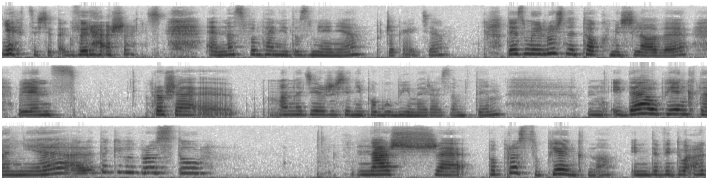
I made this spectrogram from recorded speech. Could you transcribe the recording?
Nie chcę się tak wyrażać. E, na spontanie to zmienię. Poczekajcie. To jest mój luźny tok myślowy, więc proszę e, mam nadzieję, że się nie pogubimy razem w tym. Mm, ideał piękna nie, ale takie po prostu nasze po prostu piękno, indywidualne.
